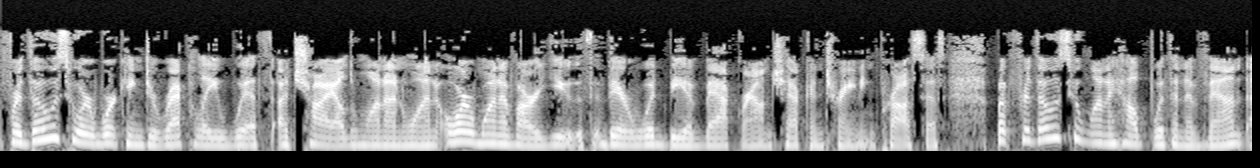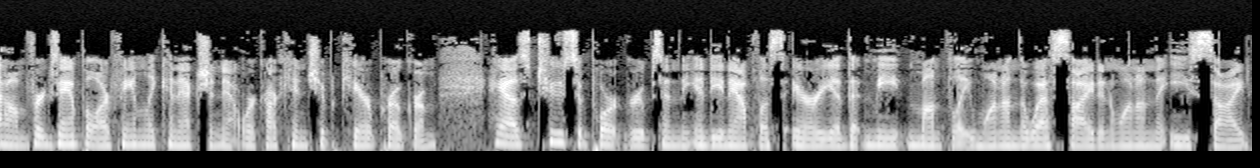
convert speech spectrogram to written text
for those who are working directly with a child one on one or one of our youth there would be a background check and training process but for those who want to help with an event um, for example our family connection network our kinship care program has two support groups in the indianapolis area that meet monthly one on the west side and one on the east side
